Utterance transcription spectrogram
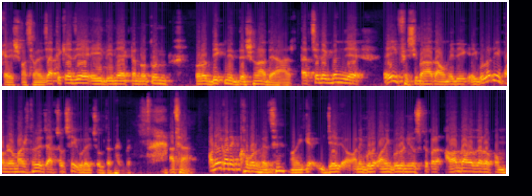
ক্যারিশমা আছে? মানে জাতিকে যে এই দিনে একটা নতুন কোনো দিক নির্দেশনা দেওয়ার তার চেয়ে দেখবেন যে এই ফেসিবাদ, আওয়ামী লীগ, এগুলো নিয়ে পনেরো মাস ধরে যা চলছে, এগুলোই চলতে থাকবে। আচ্ছা অনেক অনেক খবর হয়েছে। অনেকে যে অনেকগুলো অনেকগুলো নিউজ পেপার আলাদা আলাদা রকম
